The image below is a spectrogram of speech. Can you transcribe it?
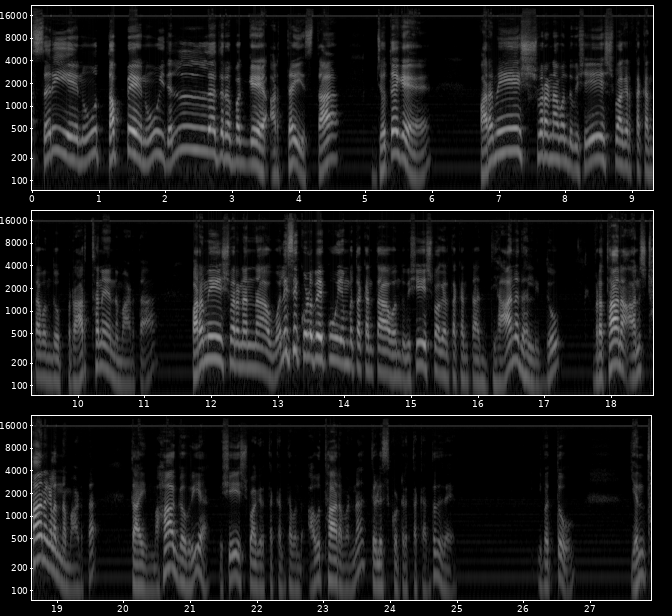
ಸರಿ ಏನು ತಪ್ಪೇನು ಇದೆಲ್ಲದರ ಬಗ್ಗೆ ಅರ್ಥೈಸ್ತಾ, ಜೊತೆಗೆ ಪರಮೇಶ್ವರನ ಒಂದು ವಿಶೇಷವಾಗಿರ್ತಕ್ಕಂಥ ಒಂದು ಪ್ರಾರ್ಥನೆಯನ್ನು ಮಾಡ್ತಾ, ಪರಮೇಶ್ವರನನ್ನ ಒಲಿಸಿಕೊಳ್ಬೇಕು ಎಂಬತಕ್ಕಂಥ ಒಂದು ವಿಶೇಷವಾಗಿರ್ತಕ್ಕಂಥ ಧ್ಯಾನದಲ್ಲಿದ್ದು ವ್ರತಾನ ಅನುಷ್ಠಾನಗಳನ್ನು ಮಾಡ್ತಾ ತಾಯಿ ಮಹಾಗೌರಿಯ ವಿಶೇಷವಾಗಿರ್ತಕ್ಕಂಥ ಒಂದು ಅವತಾರವನ್ನು ತಿಳಿಸ್ಕೊಟ್ಟಿರ್ತಕ್ಕಂಥದ್ದಿದೆ. ಇವತ್ತು ಎಂಥ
